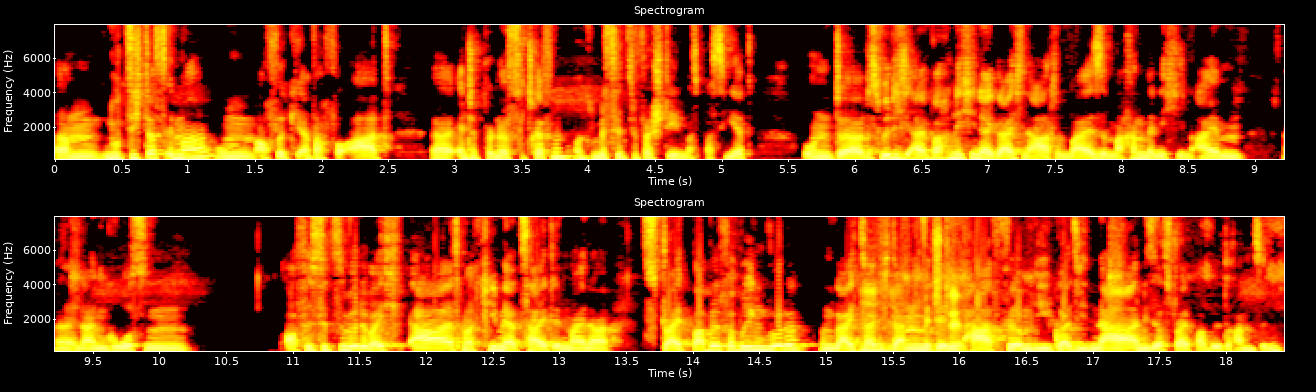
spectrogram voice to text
ähm, nutze ich das immer, um auch wirklich einfach vor Ort äh, Entrepreneurs zu treffen und ein bisschen zu verstehen, was passiert. Und äh, das würde ich mhm. einfach nicht in der gleichen Art und Weise machen, wenn ich in einem äh, in einem großen Office sitzen würde, weil ich A, erstmal viel mehr Zeit in meiner Stripe-Bubble verbringen würde und gleichzeitig mhm, dann mit verstehe. den paar Firmen, die quasi nah an dieser Stripe-Bubble dran sind.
